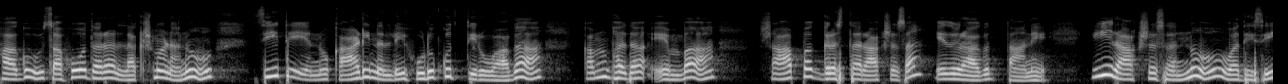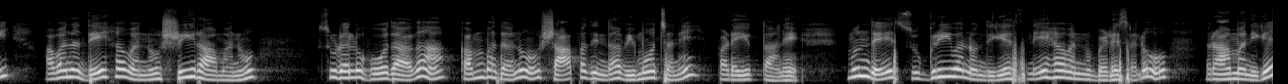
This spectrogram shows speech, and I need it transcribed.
ಹಾಗೂ ಸಹೋದರ ಲಕ್ಷ್ಮಣನು ಸೀತೆಯನ್ನು ಕಾಡಿನಲ್ಲಿ ಹುಡುಕುತ್ತಿರುವಾಗ ಕಂಭದ ಎಂಬ ಶಾಪಗ್ರಸ್ತ ರಾಕ್ಷಸ ಎದುರಾಗುತ್ತಾನೆ. ಈ ರಾಕ್ಷಸನ್ನು ವಧಿಸಿ ಅವನ ದೇಹವನ್ನು ಶ್ರೀರಾಮನು ಸುಡಲು ಹೋದಾಗ ಕಂಬದನು ಶಾಪದಿಂದ ವಿಮೋಚನೆ ಪಡೆಯುತ್ತಾನೆ. ಮುಂದೆ ಸುಗ್ರೀವನೊಂದಿಗೆ ಸ್ನೇಹವನ್ನು ಬೆಳೆಸಲು ರಾಮನಿಗೆ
